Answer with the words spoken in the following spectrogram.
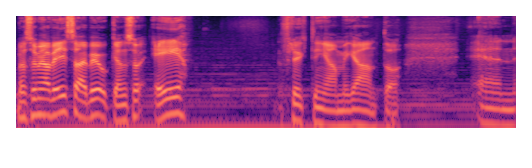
Men som jag visar i boken så är flyktingar och migranter en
